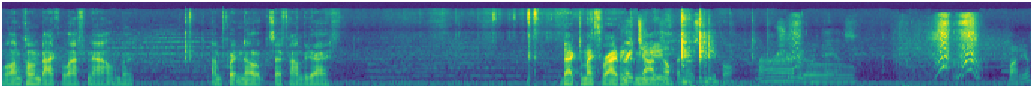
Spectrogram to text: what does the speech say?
Well, I'm coming back left now, but I'm quitting out because I found the guy. Back to my thriving Great job community. helping those people. Mario. sure they would pay Mario?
